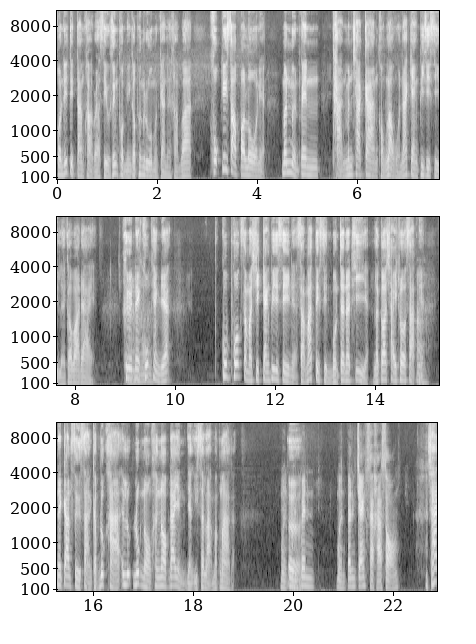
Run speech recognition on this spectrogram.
คนที่ติดตามข่าวบราซิล ซึ่งผมเองก็เพิ่งรู้เหมือนกันนะครับว่าคุกที่ซาเปาโลเนี่ยมันเหมือนเป็นฐานบัญชาการของเหล่าหัวหน้าแก๊ง PCC เลยก็ว่าได้ คือในคุกแห่งเนี้ยกูพวกสมาชิกแก๊ง PCC เนี่ยสามารถติดสินบนเจ้าหน้าที่อะแล้วก็ใช้โทรศัพท์เนี่ยอ่าในการสื่อสารกับลูกค้าเอ้ยลูกลูกน้องข้างนอกได้อย่างอย่างอิสระมากๆอะ เหมือนเอเหอมือนเป็นเหมือนเป็นแก๊งสาขาสองใช่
